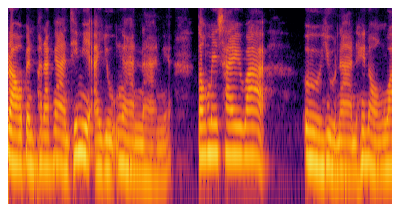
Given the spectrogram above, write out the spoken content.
เราเป็นพนักงานที่มีอายุงานนานเนี่ย ต้องไม่ใช่ว่า เอออยู่นานให้น้องไหว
